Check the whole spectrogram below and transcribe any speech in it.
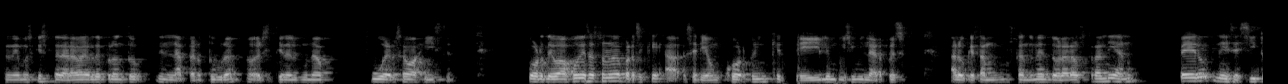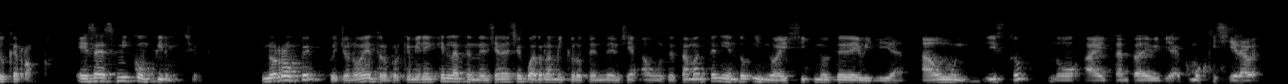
tenemos que esperar a ver de pronto en la apertura, a ver si tiene alguna fuerza bajista. Por debajo de esa zona me parece que ah, sería un corto increíble, muy similar pues a lo que estamos buscando en el dólar australiano, pero necesito que rompa. Esa es mi confirmación no rompe, pues yo no entro, porque miren que en la tendencia de H4 la microtendencia aún se está manteniendo y no hay signos de debilidad aún, ¿listo? No hay tanta debilidad como quisiera ver.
